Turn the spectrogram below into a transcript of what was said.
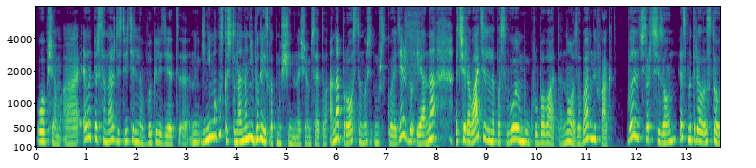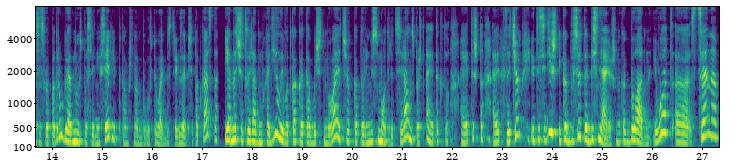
В общем, а, этот персонаж действительно выглядит... Э, ну, я не могу сказать, что она, она не выглядит как мужчина, начнем с этого. Она просто носит мужскую одежду, и она очаровательно по-своему грубовата. Но забавный факт. Вот четвертый сезон. Я смотрела снова со своей подругой одну из последних серий, потому что надо было успевать быстрее к записи подкаста. И она что-то рядом ходила, и вот как это обычно бывает, человек, который не смотрит сериал, он спрашивает, а это кто? А это что? А это зачем? И ты сидишь и как бы все это объясняешь. Ну как бы ладно. И вот э, сцена,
